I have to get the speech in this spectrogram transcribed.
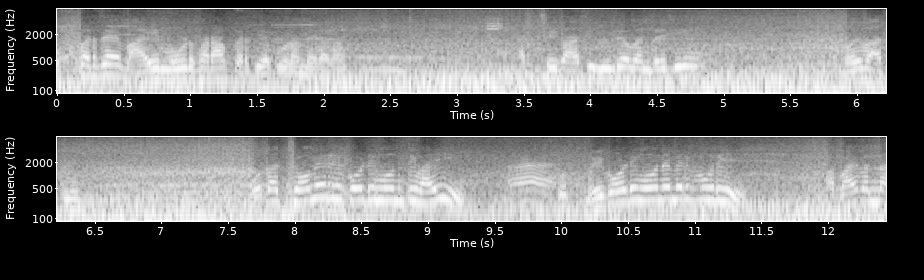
ऊपर से भाई मूड ख़राब कर दिया पूरा मेरा काम। अच्छी खासी वीडियो बन रही थी। कोई बात नहीं। वो तो अच्छी हो मेरी रिकॉर्डिंग होनी थी भाई। रिकॉर्डिंग होने मेरी पूरी। और भाई बंदा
